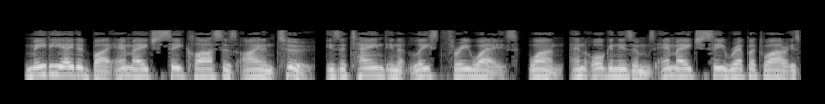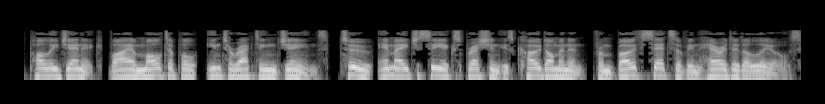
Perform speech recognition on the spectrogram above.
mediated by MHC classes I and II, is attained in at least three ways. 1 An organism's MHC repertoire is polygenic via multiple, interacting genes. 2 MHC expression is codominant from both sets of inherited alleles.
